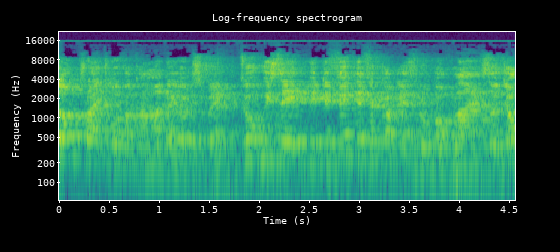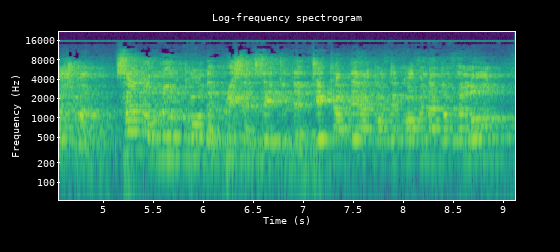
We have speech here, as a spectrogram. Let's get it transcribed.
Don't try to overcome under your own strength. Two, we say we defeat difficulties through compliance. So Joshua, son of Nun, called the priests and said to them, Take up the ark of the covenant of the Lord,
